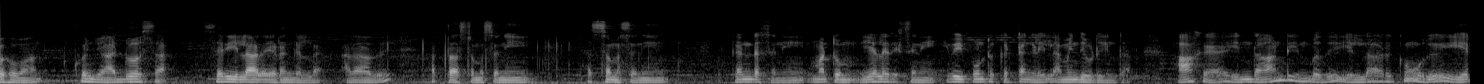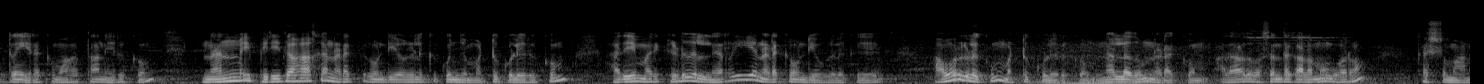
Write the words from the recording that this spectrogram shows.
பகவான் கொஞ்சம் அட்வர்ஸாக சரியில்லாத இடங்களில் அதாவது அர்த்தாஷ்டம சனி அஷ்டம சனி கண்ட சனி மற்றும் ஏழரை சனி இவை போன்ற கட்டங்களில் அமைந்து விடுகின்றார். ஆக இந்த ஆண்டு என்பது எல்லாருக்கும் ஒரு ஏற்ற இறக்கமாகத்தான் இருக்கும். நன்மை பெரிதாக நடக்க வேண்டியவர்களுக்கு கொஞ்சம் மட்டுக்குள் இருக்கும். அதே மாதிரி கெடுதல் நிறைய நடக்க வேண்டியவர்களுக்கு அவர்களுக்கும் மட்டுக்குள் இருக்கும். நல்லதும் நடக்கும். அதாவது வசந்த காலமும் வரும். கஷ்டமான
